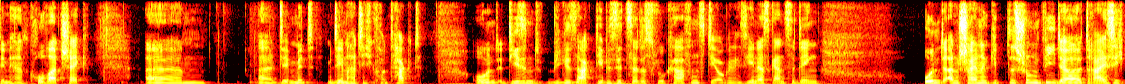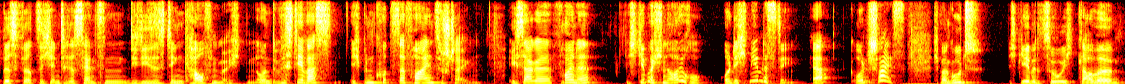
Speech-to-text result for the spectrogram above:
dem Herrn Kowacek, ähm, äh, mit, mit dem hatte ich Kontakt. Und die sind, wie gesagt, die Besitzer des Flughafens, die organisieren das ganze Ding. Und anscheinend gibt es schon wieder 30 bis 40 Interessenten, die dieses Ding kaufen möchten. Und wisst ihr was? Ich bin kurz davor einzusteigen. Ich sage, Freunde, ich gebe euch einen Euro und ich nehme das Ding. Ja? Ohne Scheiß. Ich meine, gut, ich gebe zu, ich glaube,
